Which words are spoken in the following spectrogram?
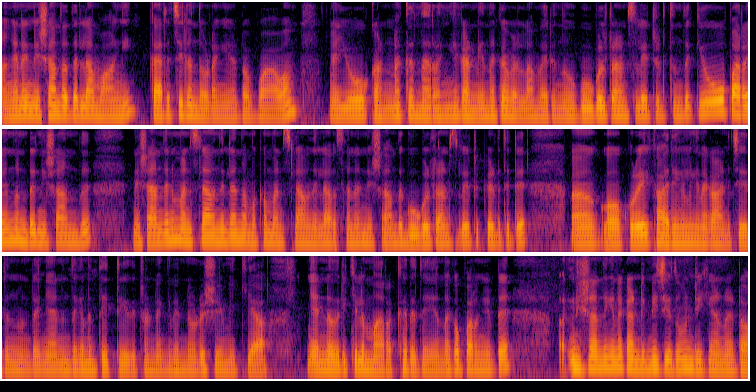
അങ്ങനെ നിഷാന്ത് അതെല്ലാം വാങ്ങി കരച്ചിലും തുടങ്ങി കേട്ടോ. പാവം. അയ്യോ കണ്ണൊക്കെ നിറങ്ങി കണ്ണിൽ നിന്നൊക്കെ വെള്ളം വരുന്നു. ഗൂഗിൾ ട്രാൻസ്ലേറ്റ് എടുത്ത് എന്തൊക്കെയോ പറയുന്നുണ്ട് നിഷാന്ത്. നിഷാന്തിന് മനസ്സിലാവുന്നില്ല നമുക്ക് മനസ്സിലാവുന്നില്ല. അവസാനം നിഷാന്ത് ഗൂഗിൾ ട്രാൻസ്ലേറ്റ് ഒക്കെ എടുത്തിട്ട് കുറേ കാര്യങ്ങൾ ഇങ്ങനെ കാണിച്ചു തരുന്നുണ്ട്. ഞാൻ എന്തെങ്കിലും തെറ്റ് ചെയ്തിട്ടുണ്ടെങ്കിൽ എന്നോട് ക്ഷമിക്കുക. എന്നെ ഒരിക്കലും മറക്കരുത് എന്നൊക്കെ പറഞ്ഞിട്ട് നിഷാന്ത് ഇങ്ങനെ കണ്ടിന്യൂ ചെയ്തുകൊണ്ടിരിക്കുകയാണ് കേട്ടോ.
